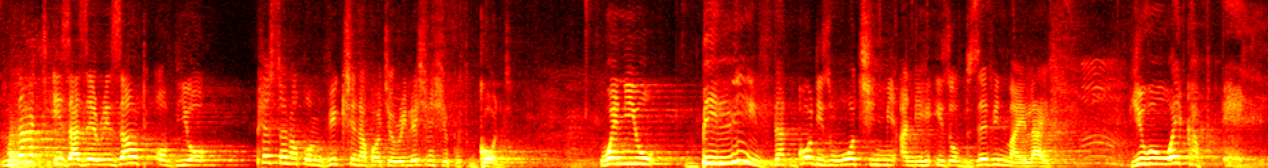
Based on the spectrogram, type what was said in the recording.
That is as a result of your personal conviction about your relationship with God. When you believe that God is watching me and He is observing my life, you will wake up early.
